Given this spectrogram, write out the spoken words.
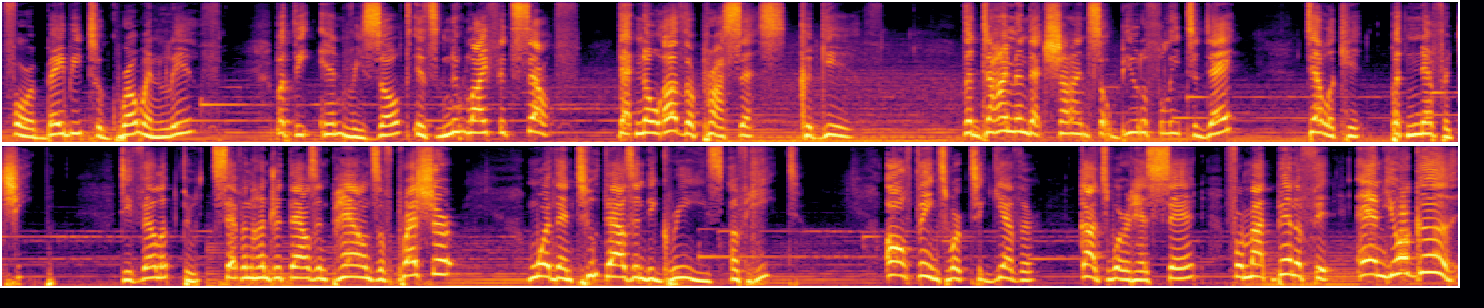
for a baby to grow and live but the end result is new life itself that no other process could give. The diamond that shines so beautifully today, delicate but never cheap, developed through 700,000 pounds of pressure, more than 2,000 degrees of heat. All things work together, God's word has said, for my benefit and your good.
